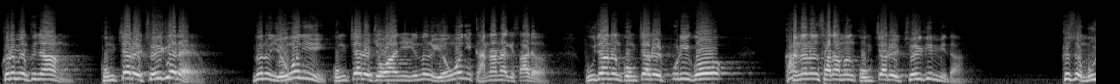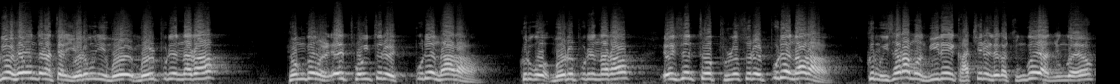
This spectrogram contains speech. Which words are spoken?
그러면 그냥 공짜를 절결해요. 너는 영원히 공짜를 좋아하니 너는 영원히 가난하게 살아. 부자는 공짜를 뿌리고 가난한 사람은 공짜를 즐깁니다. 그래서 무료 회원들한테는 여러분이 뭘, 뭘 뿌려놔라? 현금을 L포인트를 뿌려놔라. 그리고 뭐를 뿌려놔라? L센터 플러스를 뿌려놔라. 그럼 이 사람은 미래의 가치를 내가 준 거예요? 안 준 거예요?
